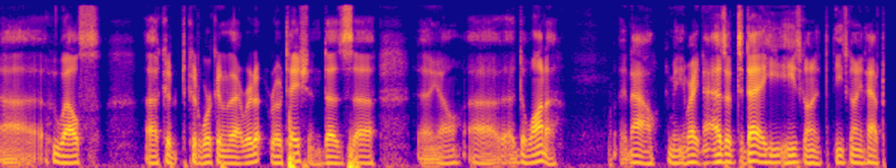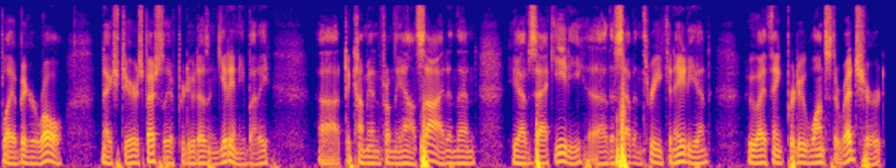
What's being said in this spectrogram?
who else uh, could could work into that rotation? Does uh, uh, you know uh, Dowuona now? I mean, right now, as of today, he, he's going to he's going to have to play a bigger role next year, especially if Purdue doesn't get anybody uh, to come in from the outside. And then you have Zach Edey, uh, the seven-three Canadian, who I think Purdue wants to redshirt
